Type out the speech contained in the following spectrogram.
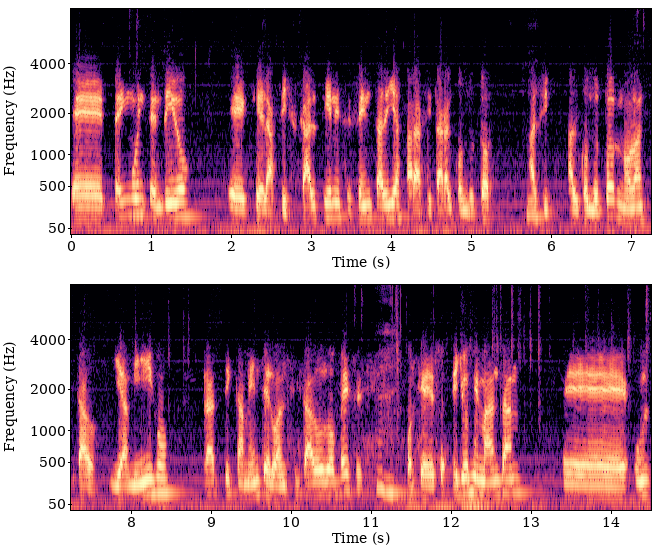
Eh, tengo entendido eh, que la fiscal tiene 60 días para citar al conductor. Así, al conductor no lo han citado y a mi hijo prácticamente lo han citado dos veces, porque eso, ellos me mandan, un,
